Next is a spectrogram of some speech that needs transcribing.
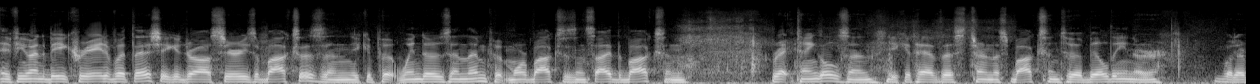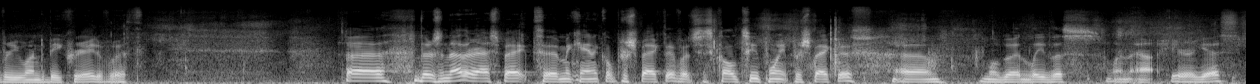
if you want to be creative with this, you could draw a series of boxes and you could put windows in them, put more boxes inside the box and rectangles and you could have this turn this box into a building or whatever you want to be creative with. Uh, there's another aspect to mechanical perspective which is called two-point perspective. Um, we'll go ahead and leave this one out here I guess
